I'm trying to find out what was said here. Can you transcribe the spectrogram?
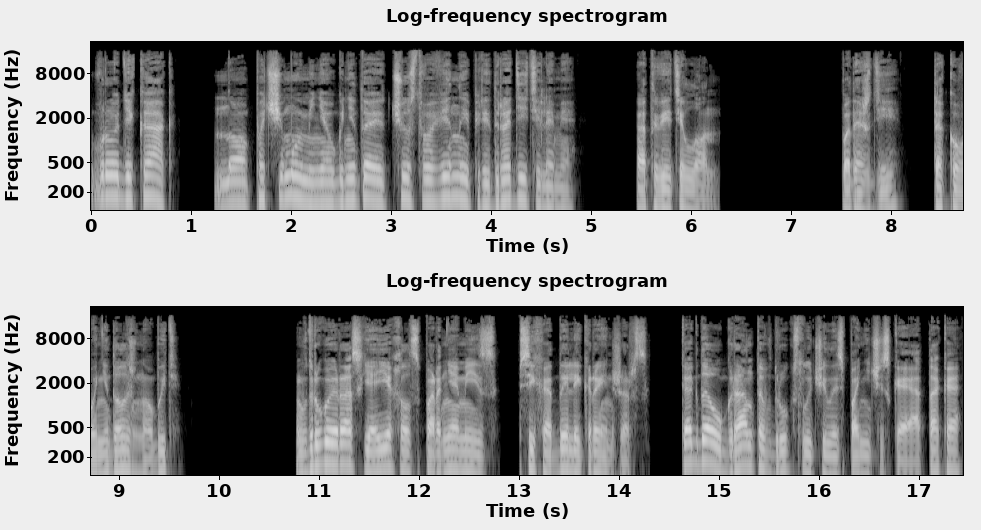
«Вроде как, но почему меня угнетает чувство вины перед родителями?» — ответил он. «Подожди, такого не должно быть». В другой раз я ехал с парнями из Psychedelic Rangers, когда у Гранта вдруг случилась паническая атака,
